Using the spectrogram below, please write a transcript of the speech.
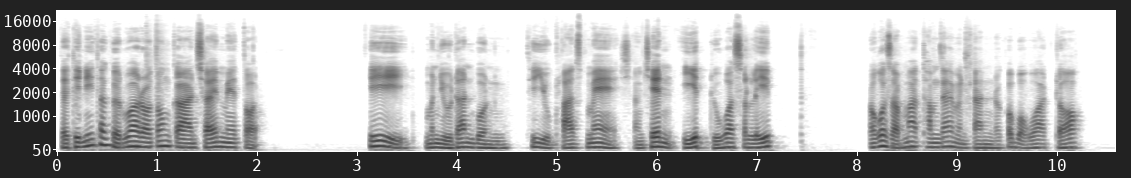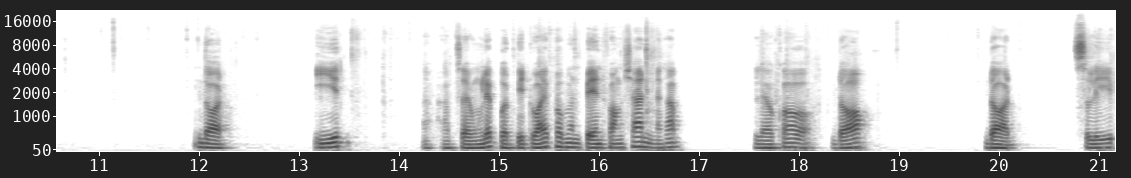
แต่ทีนี้ถ้าเกิดว่าเราต้องการใช้ method ที่มันอยู่ด้านบนที่อยู่คลาสแม่ อย่างเช่น eat หรือว่า sleep เราก็สามารถทำได้เหมือนกัน เราก็บอกว่า doc dot eat นะครับใส่วงเล็บเปิดปิดไว้เพราะมันเป็นฟังก์ชันนะครับ แล้วก็ dog dot sleep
